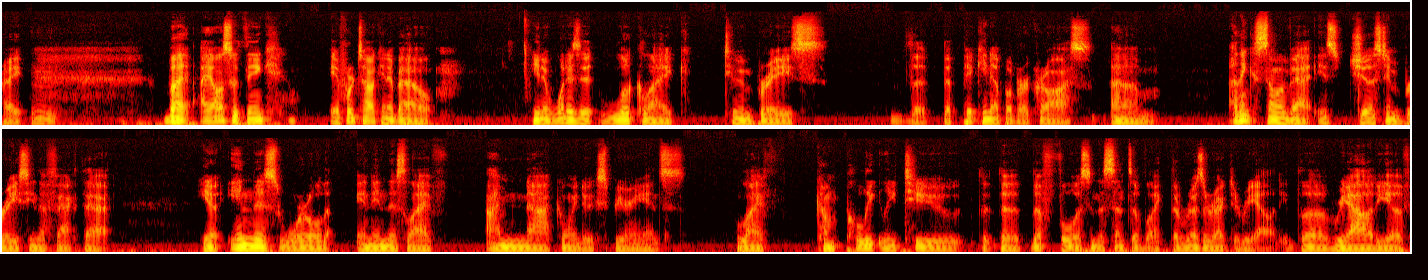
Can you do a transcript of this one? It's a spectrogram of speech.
right? Mm. But I also think if we're talking about, you know, what does it look like to embrace the the picking up of our cross? Um, I think some of that is just embracing the fact that, you know, in this world and in this life, I'm not going to experience life completely to the, the, the fullest in the sense of like the resurrected reality, the reality of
